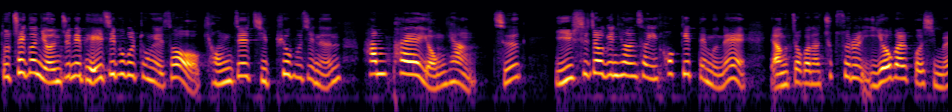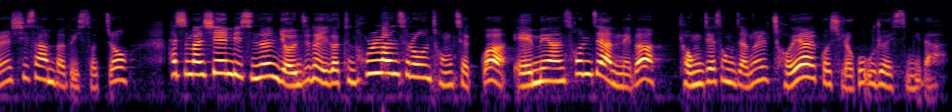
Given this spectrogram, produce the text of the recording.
또 최근 연준이 베이지북을 통해서 경제 지표 부진은 한파의 영향, 즉 일시적인 현상이 컸기 때문에 양적 완화 축소를 이어갈 것임을 시사한 바도 있었죠. 하지만 CNBC는 연준의 이 같은 혼란스러운 정책과 애매한 선제 안내가 경제 성장을 저해할 것이라고 우려했습니다.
